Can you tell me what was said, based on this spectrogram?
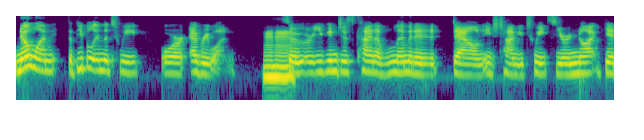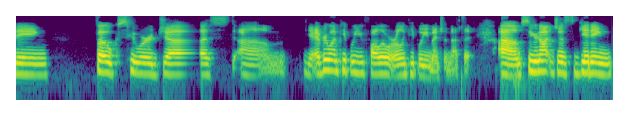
no one the people in the tweet or everyone Mhm. so or you can just kind of limit it down each time you tweet so you're not getting folks who are just um yeah everyone people you follow or only people you mention that's it um so you're not just getting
